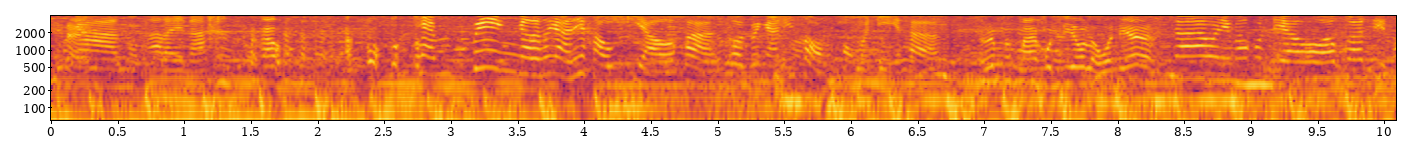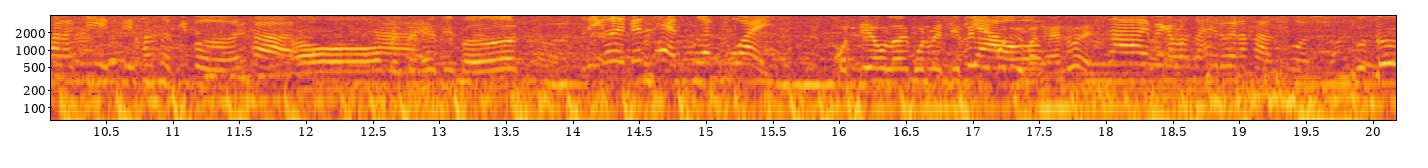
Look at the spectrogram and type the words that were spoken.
ที่ไหน งานอะไรนะ เอ้า แคมปิ้ง ขาเขียวค่ะทุกคนเป็นงานที่ 2 ของวันนี้ค่ะ แล้วมาคนเดียวเหรอวันเนี้ยใช่ วันนี้มาคนเดียวเพราะว่าเพื่อนติดภารกิจติดคอนเสิร์ตพี่เบิร์ดค่ะอ๋อเป็นเต้นให้พี่เบิร์ดวันนี้ก็เลยเต้นแทนเพื่อนด้วยคนเดียวเลยบนเวทีไม่มีคนอื่นมาแทนด้วยใช่ใจให้ด้วยนะคะทุกคนสู้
